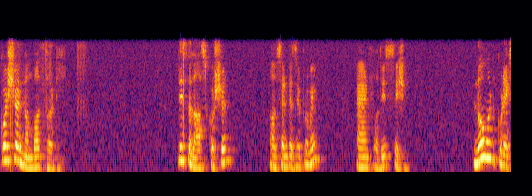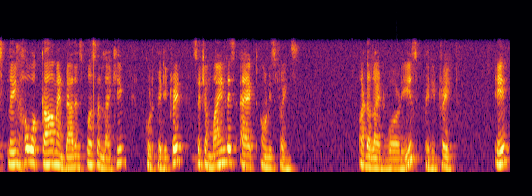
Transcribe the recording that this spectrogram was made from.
Question number 30. This is the last question on sentence improvement and for this session. No one could explain how a calm and balanced person like him could penetrate such a mindless act on his friends. Underlined word is penetrate. A.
